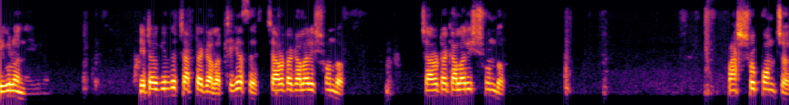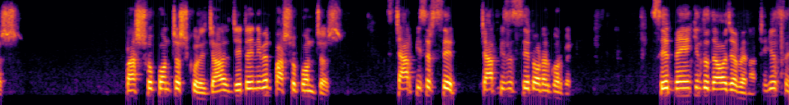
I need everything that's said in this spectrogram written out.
এগুলো নেই। এটাও কিন্তু চারটা কালার, ঠিক আছে? চারোটা কালারই সুন্দর। চারোটা কালারই সুন্দর। পাঁচশো পঞ্চাশ। পাঁচশো পঞ্চাশ করে। যা যেটাই নেবেন, পাঁচশো পঞ্চাশ। চার পিসের সেট, চার পিসের সেট অর্ডার করবেন। সেট ভেঙে কিন্তু দেওয়া যাবে না, ঠিক আছে?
